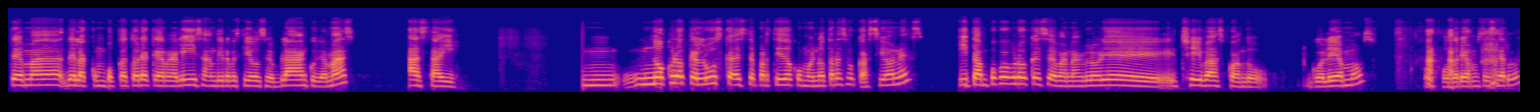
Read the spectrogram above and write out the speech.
tema de la convocatoria que realizan, de ir vestidos de blanco y demás, hasta ahí. mm, no creo que luzca este partido como en otras ocasiones y tampoco creo que se van a gloria Chivas cuando goleamos o podríamos hacerlo.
